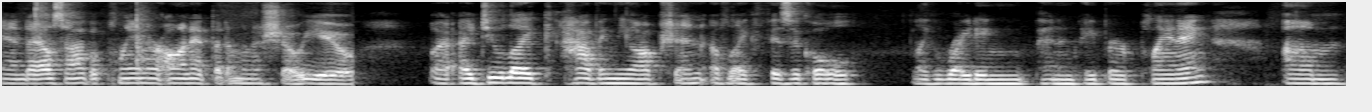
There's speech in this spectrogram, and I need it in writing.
And I also have a planner on it that I'm gonna show you. But I do like having the option of like physical, like writing, pen and paper planning. Um,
